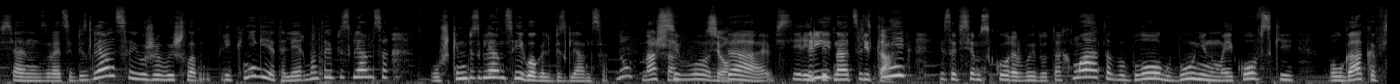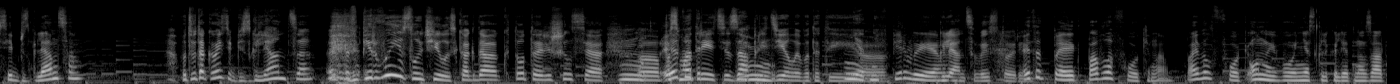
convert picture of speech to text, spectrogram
вся она называется «Без глянца», и уже вышло три книги, это Лермонтов без глянца, Пушкин без глянца и Гоголь без глянца. Ну, наша Всего, всё. да, в серии Три 15 кита. книг, и совсем скоро выйдут Ахматова, Блок, Бунин, Маяковский, Булгаков, все без глянца. Вот вы так говорите, без глянца. Это впервые случилось, когда кто-то решился э, этот- посмотреть за пределы вот этой Нет, не э, впервые. глянцевой истории. Этот проект Павла Фокина. Павел Фокин, он его несколько лет назад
